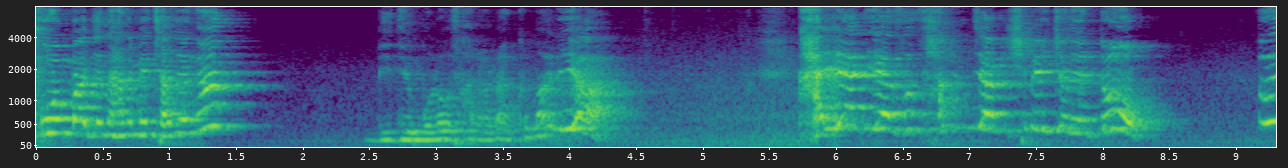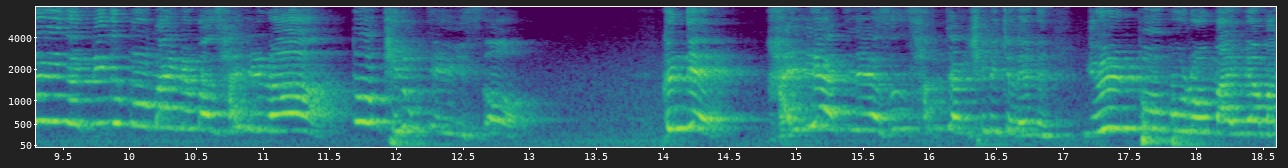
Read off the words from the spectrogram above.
구원받은 하나님의 자녀는 믿음으로 살아라 그 말이야 갈라디아서 3장 11절에도 의인은 믿음으로 말미암아 살리라 또 기록되어 있어 근데 갈리아디아서 3장 11절에는 율법으로 말미암아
